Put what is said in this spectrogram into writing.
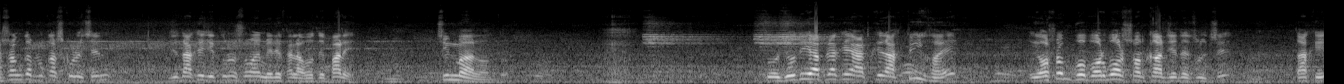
আশঙ্কা প্রকাশ করেছেন যে তাকে যে কোনো সময় মেরে ফেলা হতে পারে। চিন্ময়ানন্দ। তো যদি আপনাকে আটকে রাখতেই হয়, এই অসভ্য, বর্বর সরকার যেটা চলছে, তাকে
